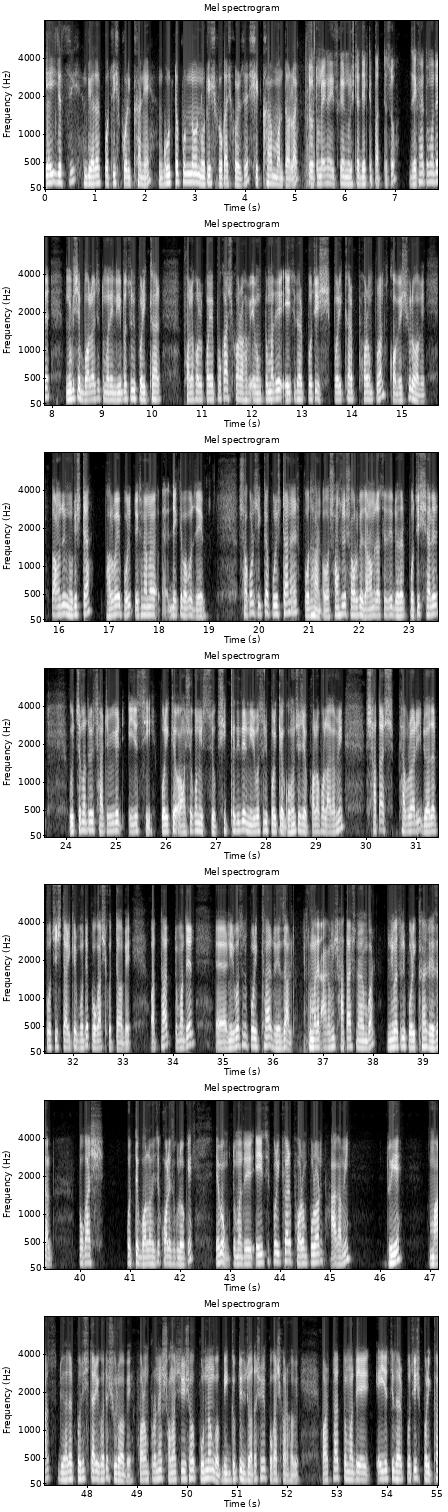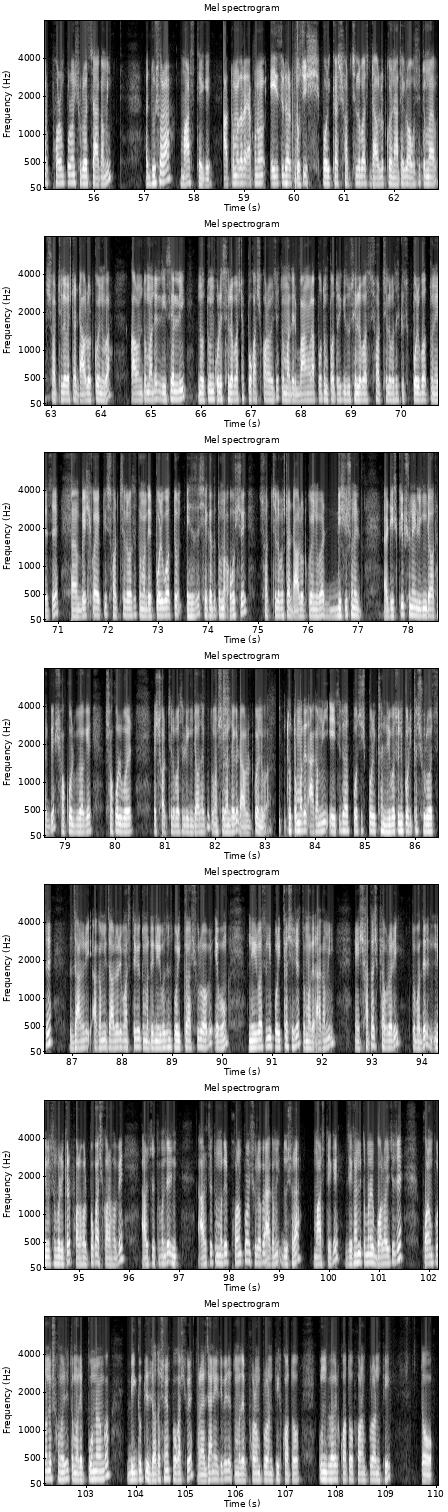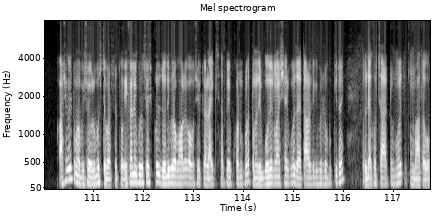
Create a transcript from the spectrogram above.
HSC দুই হাজার পঁচিশ পরীক্ষা নিয়ে গুরুত্বপূর্ণ নোটিশ প্রকাশ করেছে শিক্ষা মন্ত্রণালয়। তো তোমরা এখানে স্ক্রিনে নোটিশটা দেখতে পাচ্তেছো। যেখানে তোমাদের নোটিশে বলা হয়েছে তোমাদের নির্বাচনী পরীক্ষার ফলাফল কবে প্রকাশ করা হবে এবং তোমাদের এইচ দু পঁচিশ পরীক্ষার ফর্ম পূরণ কবে শুরু হবে। তো আমাদের নোটিশটা ভালোভাবে পড়ি, তো এখানে আমরা দেখতে পাবো যে সকল শিক্ষা প্রতিষ্ঠানের প্রধান ও সংশ্লিষ্ট সকলকে জানানো যাচ্ছে যে দু হাজার পঁচিশ সালের উচ্চ মাধ্যমিক সার্টিফিকেট এইচএসসি পরীক্ষায় অংশগ্রহণ ইচ্ছুক শিক্ষার্থীদের নির্বাচনী পরীক্ষা গ্রহণ শেষে ফলাফল আগামী সাতাশ ফেব্রুয়ারি দু হাজার পঁচিশ তারিখের মধ্যে প্রকাশ করতে হবে। অর্থাৎ তোমাদের নির্বাচনী পরীক্ষার রেজাল্ট, তোমাদের আগামী সাতাশ নভেম্বর নির্বাচনী পরীক্ষার রেজাল্ট প্রকাশ করতে বলা হয়েছে কলেজগুলোকে এবং তোমাদের এইচএসসি পরীক্ষার ফর্ম পূরণ আগামী দুয়ে মার্চ দুই হাজার পঁচিশ তারিখ হতে শুরু হবে। ফর্ম পূরণের সময়সূচি সহ পূর্ণাঙ্গ বিজ্ঞপ্তি যথাসময়ে প্রকাশ করা হবে। অর্থাৎ তোমাদের এইচএসসি দু পঁচিশ পরীক্ষার ফর্ম পূরণ শুরু হচ্ছে আগামী দুসরা মার্চ থেকে। আর তোমাদের এখনও এইচএসসি দু পঁচিশ পরীক্ষার শর্ট সিলেবাস ডাউনলোড করে না থাকলে অবশ্যই তোমরা শর্ট সিলেবাসটা ডাউনলোড করে নেবা। কারণ তোমাদের রিসেন্টলি নতুন করে সিলেবাসটা প্রকাশ করা হয়েছে। তোমাদের বাংলা প্রথম পত্রের কিছু সিলেবাস শর্ট সিলেবাসের কিছু পরিবর্তন এসেছে। বেশ কয়েকটি শর্ট সিলেবাসে তোমাদের পরিবর্তন এসেছে। সেক্ষেত্রে তোমরা অবশ্যই শর্ট সিলেবাসটা ডাউনলোড করে নেবা। ডিসক্রিপশনে ডিসক্রিপশনে লিঙ্ক দেওয়া থাকবে। সকল বিভাগে, সকল বইয়ের শর্ট সিলেবাসের লিঙ্ক দেওয়া থাকবে। তোমরা সেখান থেকে ডাউনলোড করে নেবা। তো তোমাদের আগামী এইচসি দু হাজার পঁচিশ পরীক্ষা, নির্বাচনী পরীক্ষা শুরু হচ্ছে। জানুয়ারি, আগামী জানুয়ারি মাস থেকে তোমাদের নির্বাচনী পরীক্ষা শুরু হবে এবং নির্বাচনী পরীক্ষা শেষে তোমাদের আগামী সাতাশ ফেব্রুয়ারি তোমাদের নির্বাচন পরীক্ষার ফলাফল প্রকাশ করা হবে। আর হচ্ছে তোমাদের, আর হচ্ছে তোমাদের ফর্ম পূরণ শুরু হবে আগামী দোসরা মার্চ থেকে। যেখানে তোমাদের বলা হয়েছে যে, ফর্ম পূরণের সময় তোমাদের পূর্ণাঙ্গ বিজ্ঞপ্তি যথাসময়ে প্রকাশ করে তারা জানিয়ে দেবে যে তোমাদের ফর্ম পূরণ ফি কত, কোন বিভাগের কত ফর্ম পূরণ ফি তো আশা করি তোমরা বিষয়গুলো বুঝতে পারছ। তো এখানে ভিডিও শেষ করে। যদি ভালো লাগে অবশ্যই একটা লাইক সাবস্ক্রাইব করো। তোমাদের বোধের মানে শেয়ার করব যায় তারা দেখি ভিডিও উপকৃত হয়। তো দেখো চার একটা ভালো থাকো।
